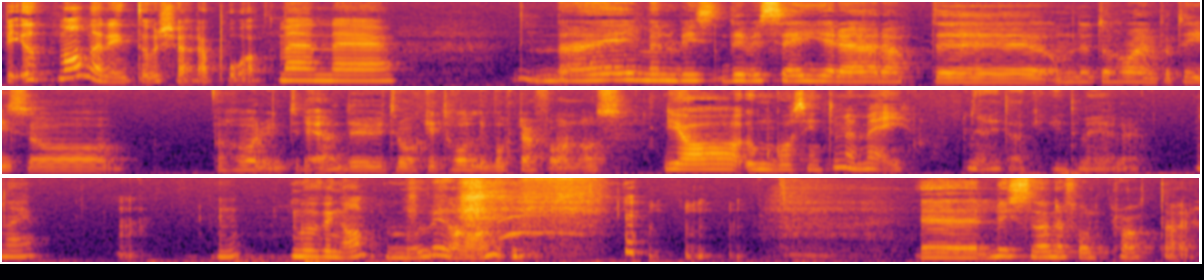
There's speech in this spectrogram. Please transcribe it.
vi uppmanar inte att köra på, men eh, Nej, men vi, det vi säger är att eh, om du inte har empati så har du inte det. Det är ju tråkigt. Håll dig borta från oss. jag umgås inte med mig. Nej tack, inte mig heller. Nej. Mm. Moving on. Moving on. eh, lyssna när folk pratar.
